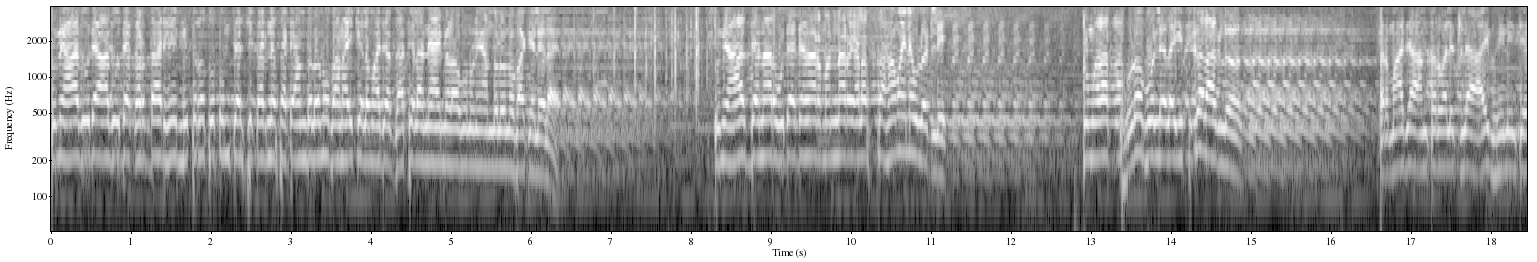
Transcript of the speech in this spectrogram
तुम्ही आज उद्या आज उद्या करतात हे मित्रत्व तुमच्याशी करण्यासाठी आंदोलन उभा नाही केलं. माझ्या जातीला न्याय मिळावा म्हणून हे आंदोलन उभा केलेलं आहे. तुम्ही आज देणार उद्या देणार म्हणणार याला सहा महिने उलटले. तुम्हाला थोडं बोललेलं इतकं लागलं. तर माझ्या अंतरवालीतल्या आई बहिणींचे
